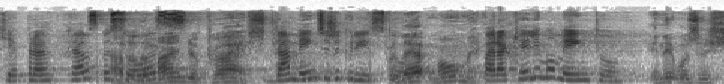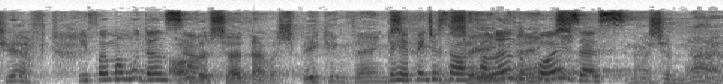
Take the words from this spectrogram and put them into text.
que é para aquelas out of the mind pessoas of Christ da mente de Cristo for that moment. para aquele momento. And it was a shift. E foi uma All of a mudança. sudden, I was speaking things De repente, eu and estava falando coisas. and I said, "My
